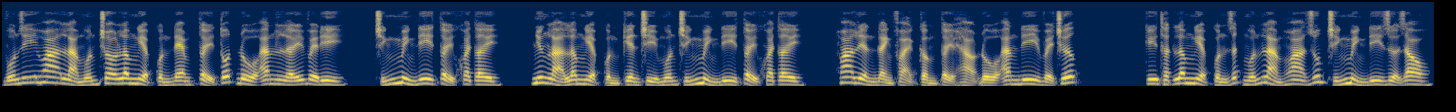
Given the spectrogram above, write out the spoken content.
Vốn dĩ hoa là muốn cho lâm nghiệp quần đem tẩy tốt đồ ăn lấy về đi, chính mình đi tẩy khoai tây, nhưng là lâm nghiệp quần kiên trì muốn chính mình đi tẩy khoai tây, hoa liền đành phải cầm tẩy hảo đồ ăn đi về trước. Kỳ thật lâm nghiệp quần rất muốn làm hoa giúp chính mình đi rửa rau,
